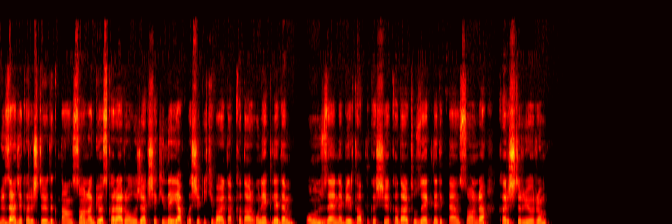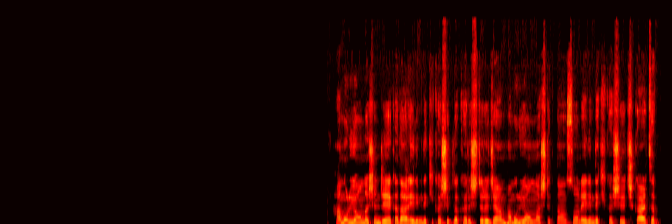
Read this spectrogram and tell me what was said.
Güzelce karıştırdıktan sonra göz kararı olacak şekilde yaklaşık 2 bardak kadar un ekledim. Unun üzerine 1 tatlı kaşığı kadar tuzu ekledikten sonra karıştırıyorum. Hamur yoğunlaşıncaya kadar elimdeki kaşıkla karıştıracağım. Hamur yoğunlaştıktan sonra elimdeki kaşığı çıkartıp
